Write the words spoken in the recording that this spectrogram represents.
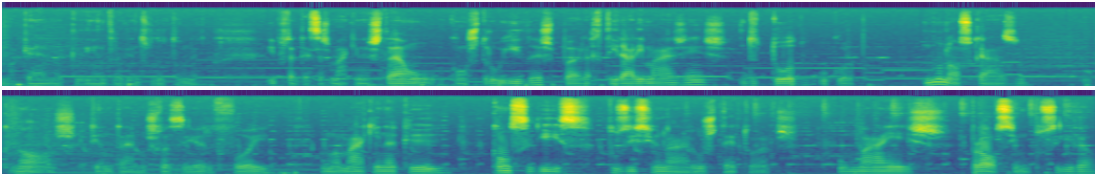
uma cana que entra dentro do túnel. E, portanto, essas máquinas estão construídas para retirar imagens de todo o corpo. No nosso caso, o que nós tentamos fazer foi uma máquina que conseguisse posicionar os detectores o mais próximo possível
